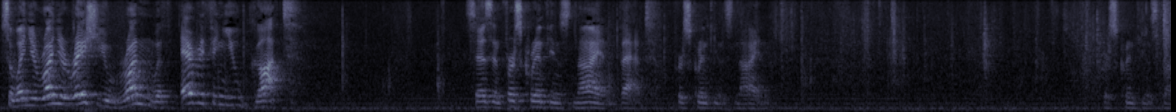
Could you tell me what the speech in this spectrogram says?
So when you run your race, you run with everything you got. It says in 1 Corinthians 9 that. 1 Corinthians 9. 1 Corinthians 9.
